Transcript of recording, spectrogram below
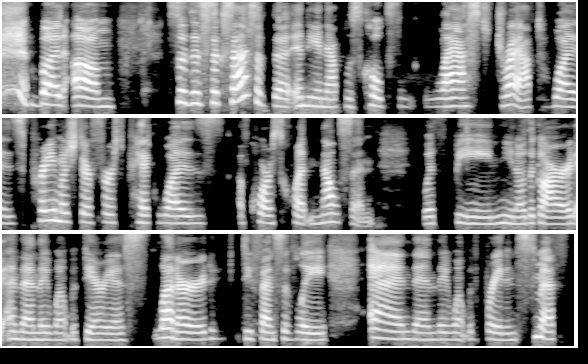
but um, so the success of the Indianapolis Colts last draft was pretty much their first pick was, of course, Quenton Nelson with being, you know, the guard, and then they went with Darius Leonard defensively, and then they went with Braden Smith,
